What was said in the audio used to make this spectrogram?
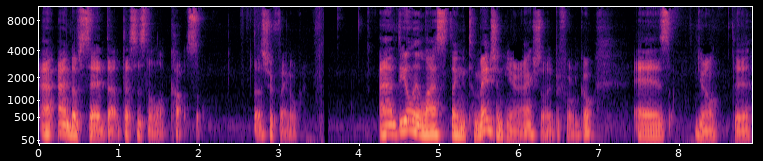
and I've said that this is the lock cut, so that's your final one. And the only last thing to mention here, actually, before we go, is you know the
